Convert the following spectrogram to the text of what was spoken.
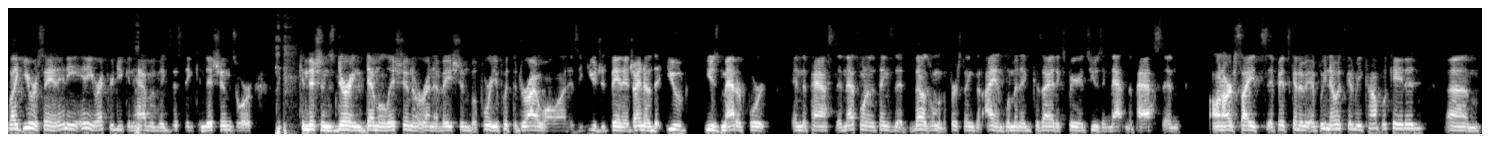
like you were saying any any record you can have of existing conditions or conditions during demolition or renovation before you put the drywall on is a huge advantage i know that you've used matterport in the past and that's one of the things that that was one of the first things that i implemented because i had experience using that in the past and on our sites if it's to be if we know it's to be complicated um,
